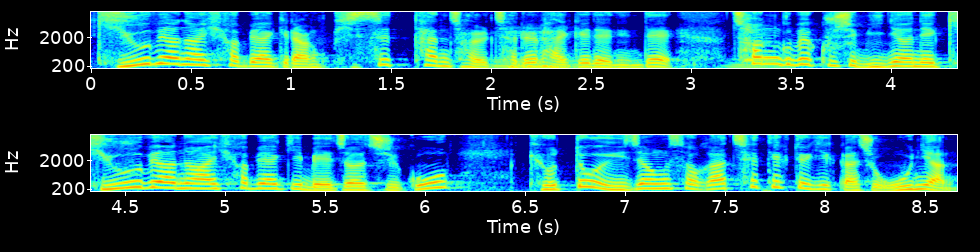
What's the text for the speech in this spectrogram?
기후변화 협약이랑 비슷한 절차를 음. 밟게 되는데 네. 1992년에 기후변화 협약이 맺어지고 교토 의정서가 채택되기까지 5년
